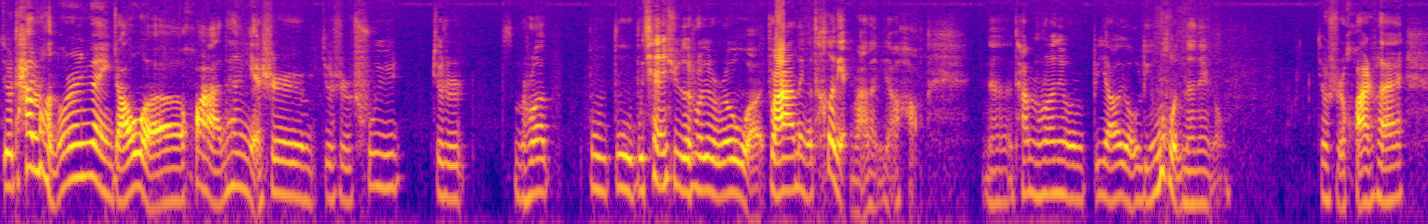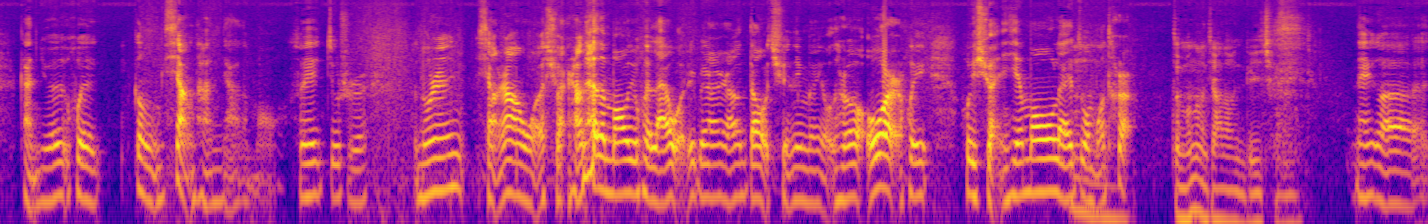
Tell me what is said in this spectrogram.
就是他们很多人愿意找我画，他们也是就是出于就是怎么说不不不谦虚的说，就是说我抓那个特点抓的比较好。嗯，他们说就是比较有灵魂的那种，就是画出来感觉会更像他们家的猫。所以就是。很多人想让我选上他的猫，就会来我这边，然后到我群里面。有的时候偶尔会会选一些猫来做模特。怎么能加到你这一群？那个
